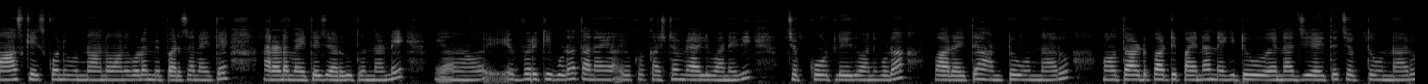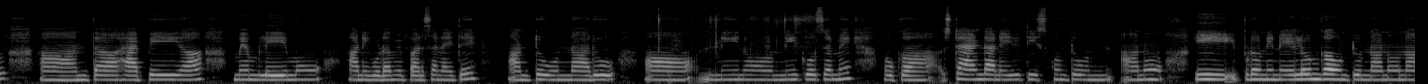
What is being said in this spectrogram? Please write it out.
మాస్క్ వేసుకొని ఉన్నాను అని కూడా మీ పర్సన్ అయితే అనడం అయితే జరుగుతుందండి. ఎవరికి కూడా తన యొక్క కష్టం వాల్యూ అనేది చెప్పుకోవట్లేదు అని కూడా వారైతే అంటూ ఉన్నారు. థర్డ్ పార్టీ పైన నెగిటివ్ ఎనర్జీ అయితే చెప్తూ ఉన్నారు. అంత హ్యాపీగా మేము లేము అని కూడా మీ పర్సన్ అయితే అంటూ ఉన్నారు. నేను నీకోసమే ఒక స్టాండ్ అనేది తీసుకుంటూ ఉన్నాను. ఈ ఇప్పుడు నేను ఎలోన్గా ఉంటున్నాను. నా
